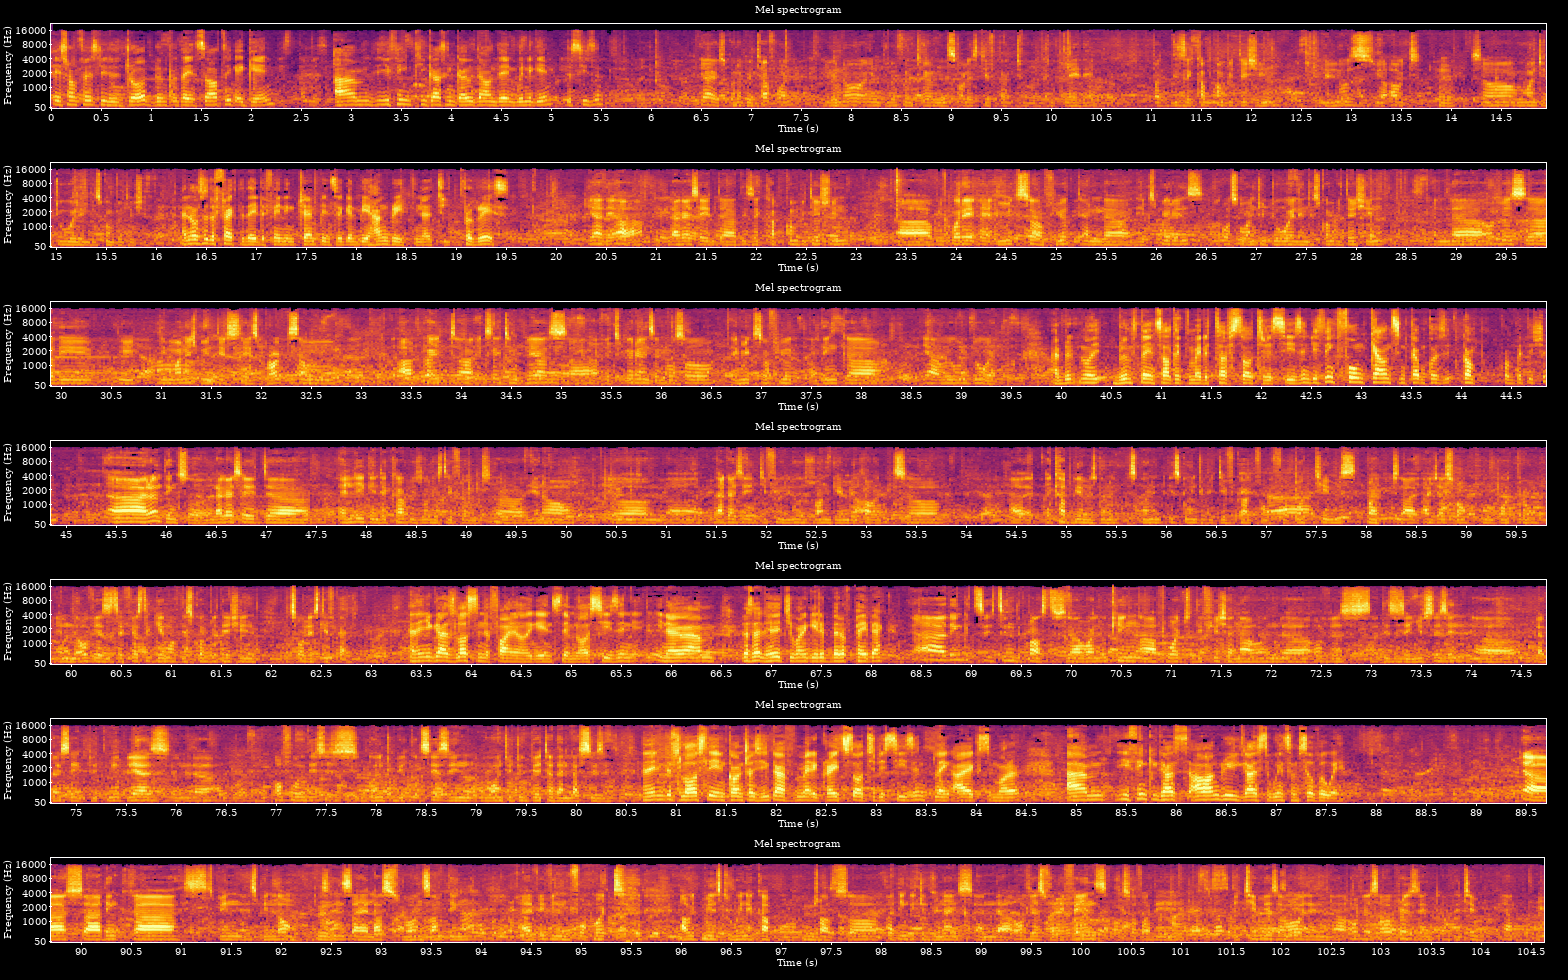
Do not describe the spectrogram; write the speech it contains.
Esrom, firstly, the draw, Bloemfontein Celtic again. Um, do you think you guys can go down there and win again this season? Yeah, it's going to be a tough one. You know, in Bloemfontein, it's always difficult to, to play there. But this is a cup competition. You lose, you're out. Hmm. So we want to do well in this competition. And also the fact that they're defending champions, they're going to be hungry, you know, to progress. Yeah, they are. Like I said, uh, this is a cup competition. Uh, we've got a, a mix of youth and uh, the experience. We also want to do well in this competition. And uh, obviously, uh, the, the, the, management has, has brought some uh, quite exciting players, experience, and also a mix of youth. I think, yeah, we will do well. And Bloemfontein Celtic made a tough start to the season. Do you think form counts in competition? Uh, I don't think so. Like I said, uh, a league and the cup is always different. Uh, you know, um, uh, like I said, if you lose one game, you're out. So uh, a cup game is going to is going to, is going to be difficult for, for both teams. But I, I just hope we'll go through. And obviously, it's the first game of this competition. It's always difficult. And then you guys lost in the final against them last season. You know, um, does that hurt? You want to get a bit of payback? I think it's, it's in the past. So we're looking uh, forward to the future now, and uh, obviously this is a new season. Uh, like I said, with new players, and uh, hopefully this is going to be a good season. We want to do better than last season. And then just lastly, in contrast, you guys have made a great start to the season, playing Ajax tomorrow. Um, you think you guys, how hungry are you guys to win some silverware? Yeah, so I think uh, it's been it's been long mm. since I last won something. I've even forgot how it means to win a cup or mm. trophy. So I think it would be nice and uh, obvious for the fans, also for the the team as a whole, and uh, obvious our president of the team. Yeah.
